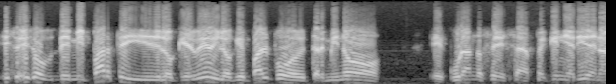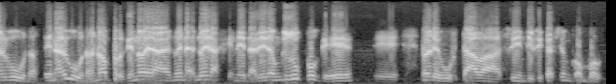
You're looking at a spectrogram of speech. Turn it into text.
eso, eso de mi parte y de lo que veo y lo que palpo terminó eh, curándose esa pequeña herida en algunos, en algunos, ¿no? Porque no era, no era, no era general, era un grupo que eh, no le gustaba su identificación con Boca.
